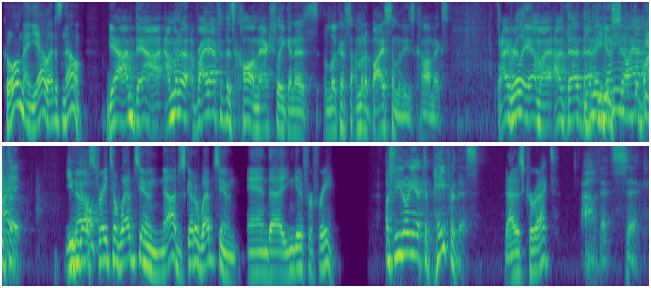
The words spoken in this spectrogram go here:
Cool, man. Yeah, let us know. Yeah, I'm down. I'm gonna right after this call. I'm actually gonna look up. I'm gonna buy some of these comics. I really am. I, I that that made me so happy. To you can no? go straight to Webtoon. No, just go to Webtoon and uh, you can get it for free. Oh, so you don't even have to pay for this? That is correct. Oh, that's sick.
